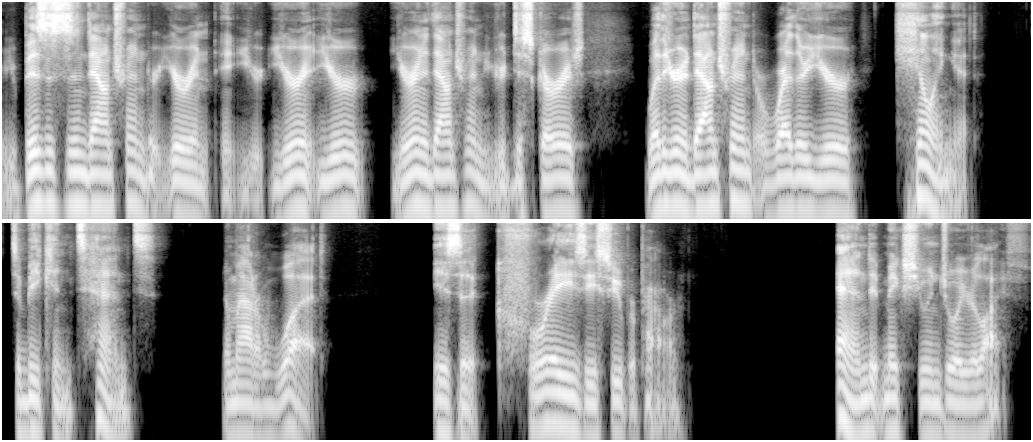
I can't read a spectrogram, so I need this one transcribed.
or your business is in downtrend, or you're in you're you're you're you're in a downtrend, or you're discouraged, whether you're in a downtrend or whether you're killing it, to be content no matter what is a crazy superpower. And it makes you enjoy your life.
